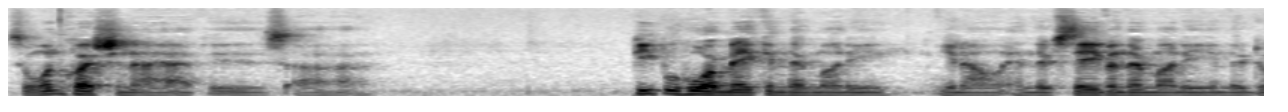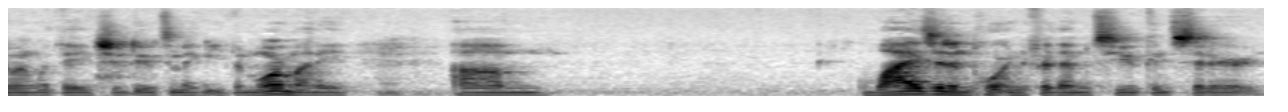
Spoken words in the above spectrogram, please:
So one question I have is, uh, people who are making their money, you know, and they're saving their money and they're doing what they should do to make even more money. Um, why is it important for them to consider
